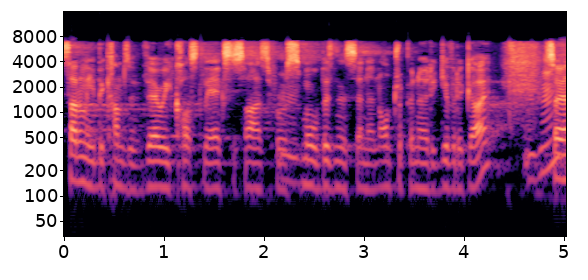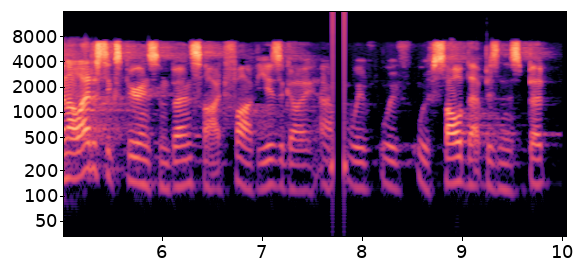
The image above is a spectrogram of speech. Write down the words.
Suddenly it becomes a very costly exercise for a small business and an entrepreneur to give it a go. So in our latest experience in Burnside five years ago, um, we've, we've, we've sold that business, but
